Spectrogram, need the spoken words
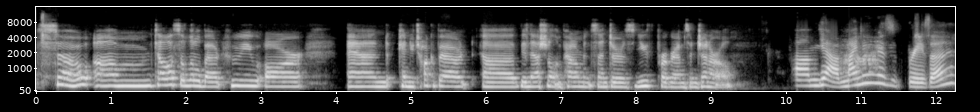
So, um, tell us a little about who you are, and can you talk about uh, the National Empowerment Center's youth programs in general? Um, yeah, my name is Briza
